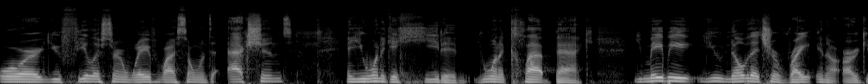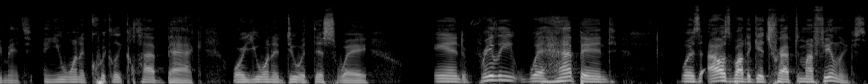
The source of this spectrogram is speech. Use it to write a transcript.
or you feel a certain way by someone's actions and you want to get heated. You want to clap back. You maybe you know that you're right in an argument and you want to quickly clap back or you want to do it this way. And really what happened was I was about to get trapped in my feelings.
